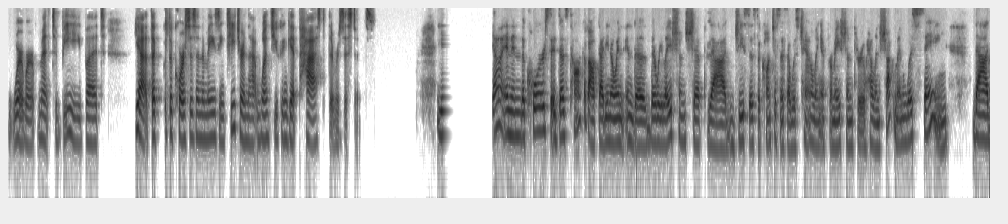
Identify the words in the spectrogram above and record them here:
where we're meant to be. But yeah, the the course is an amazing teacher in that once you can get past the resistance. Yeah. Yeah, and in the course, it does talk about that. You know, in, in the the relationship that Jesus, the consciousness that was channeling information through Helen Schucman, was saying that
